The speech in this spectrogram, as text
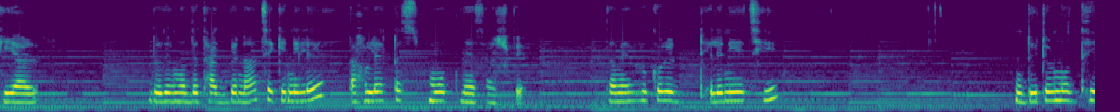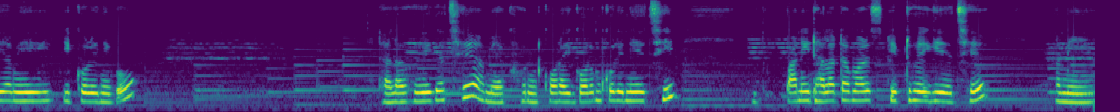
কি আর দুধের মধ্যে থাকবে না। ছেঁকে নিলে তাহলে একটা স্মুথনেস আসবে। তো আমি এভাবে করে ঢেলে নিয়েছি। দুটোর মধ্যে আমি ই করে নিব। ঢালা হয়ে গেছে, আমি এখন কড়াই গরম করে নিয়েছি। পানি ঢালাটা আমার স্ক্রিপ্ট হয়ে গিয়েছে। আমি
